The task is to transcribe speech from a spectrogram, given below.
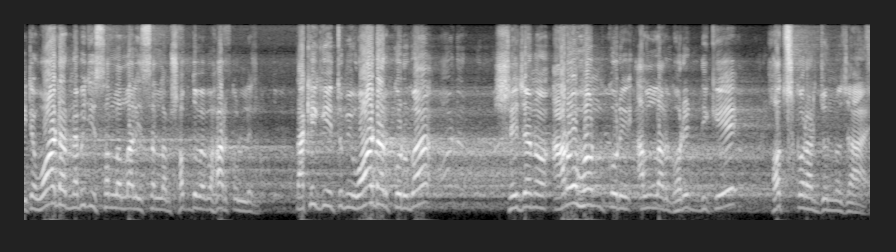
এটা ওয়ার্ডার নবীজি সাল্লাহ আলি সাল্লাম শব্দ ব্যবহার করলেন। তাকে গিয়ে তুমি ওয়ার্ডার করবা, সে যেন আরোহণ করে আল্লাহর ঘরের দিকে হজ করার জন্য যায়।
